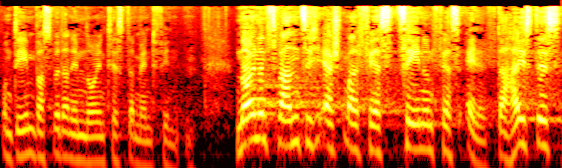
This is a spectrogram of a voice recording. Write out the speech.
und dem, was wir dann im Neuen Testament finden. 29 erstmal Vers 10 und Vers 11. Da heißt es,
